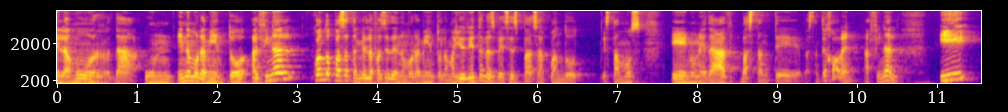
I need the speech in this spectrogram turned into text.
el amor da un enamoramiento, al final, cuando pasa también la fase de enamoramiento? La mayoría de las veces pasa cuando estamos en una edad bastante, bastante joven, al final. Y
